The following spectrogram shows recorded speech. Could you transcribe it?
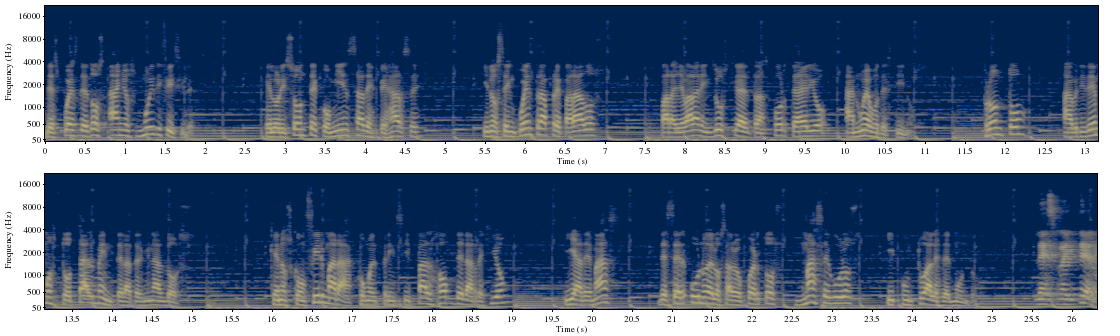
Después de dos años muy difíciles, el horizonte comienza a despejarse y nos encuentra preparados para llevar a la industria del transporte aéreo a nuevos destinos. Pronto abriremos totalmente la Terminal 2, que nos confirmará como el principal hub de la región y además de ser uno de los aeropuertos más seguros y puntuales del mundo. Les reitero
